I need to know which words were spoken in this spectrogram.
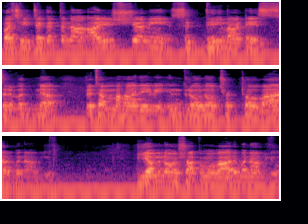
પછી જગતના આયુષ્યની સિદ્ધિ માટે સર્વજ્ઞ પ્રથમ મહાદેવે ઇન્દ્રનો છઠ્ઠો વાર બનાવ્યો. યમનો સાતમો વાર બનાવ્યો.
